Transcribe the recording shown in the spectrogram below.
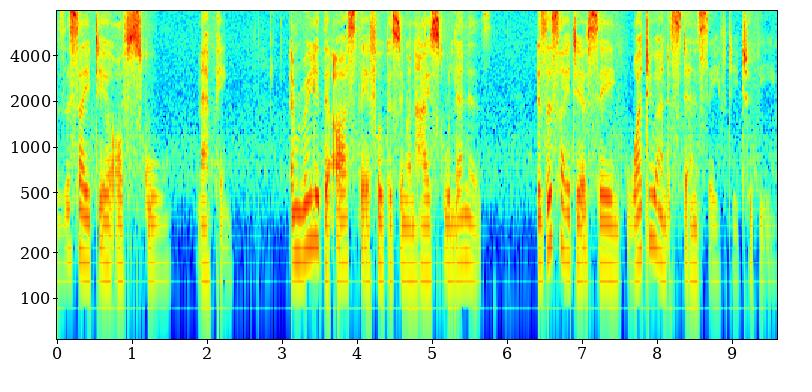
is this idea of school mapping. And really, the ask there, focusing on high school learners, is this idea of saying, what do you understand safety to be?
